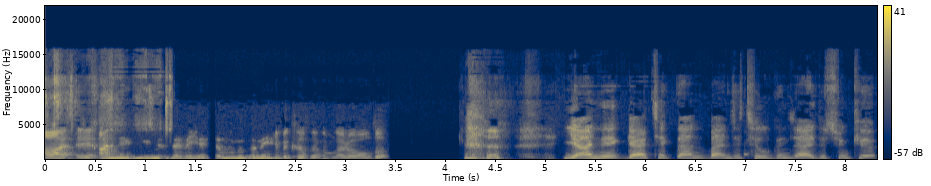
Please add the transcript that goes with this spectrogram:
a- e, anneliğinizde ve yaşamınızda ne gibi kazanımları oldu? Yani gerçekten bence çılgıncaydı. Çünkü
